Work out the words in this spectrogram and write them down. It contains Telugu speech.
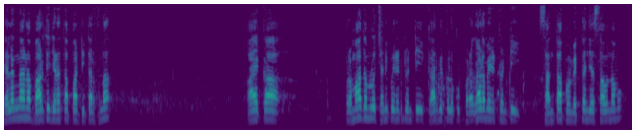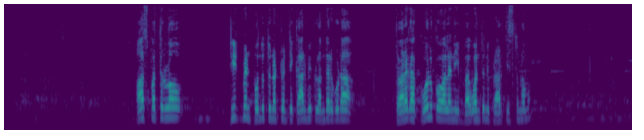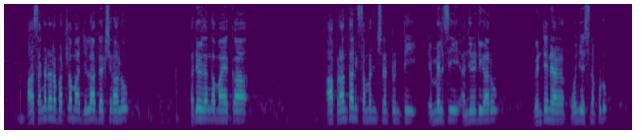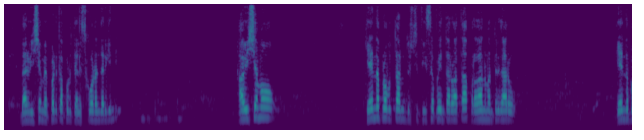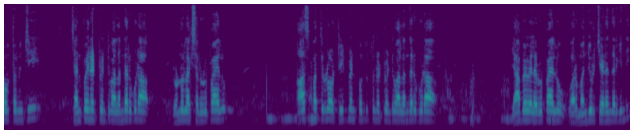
తెలంగాణ భారతీయ జనతా పార్టీ తరఫున ఆ యొక్క ప్రమాదంలో చనిపోయినటువంటి కార్మికులకు ప్రగాఢమైనటువంటి సంతాపం వ్యక్తం చేస్తూ ఉన్నాము. ఆసుపత్రిలో ట్రీట్మెంట్ పొందుతున్నటువంటి కార్మికులందరూ కూడా త్వరగా కోలుకోవాలని భగవంతుని ప్రార్థిస్తున్నాము. ఆ సంఘటన పట్ల మా జిల్లా అధ్యక్షురాలు అదేవిధంగా మా యొక్క ఆ ప్రాంతానికి సంబంధించినటువంటి ఎమ్మెల్సీ అంజిరెడ్డి గారు వెంటనే ఫోన్ చేసినప్పుడు దాని విషయం ఎప్పటికప్పుడు తెలుసుకోవడం జరిగింది. ఆ విషయము కేంద్ర ప్రభుత్వాన్ని దృష్టి తీసుకుపోయిన తర్వాత ప్రధానమంత్రి గారు కేంద్ర ప్రభుత్వం నుంచి చనిపోయినటువంటి వాళ్ళందరూ కూడా రెండు లక్షల రూపాయలు ఆసుపత్రిలో ట్రీట్మెంట్ పొందుతున్నటువంటి వాళ్ళందరూ కూడా యాభై వేల రూపాయలు వారు మంజూరు చేయడం జరిగింది.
